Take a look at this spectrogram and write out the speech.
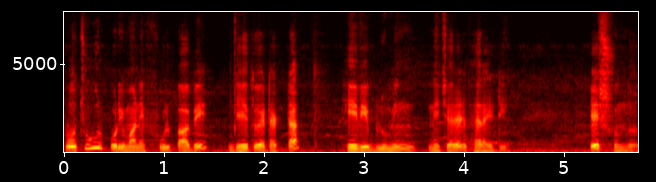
প্রচুর পরিমাণে ফুল পাবে, যেহেতু এটা একটা হেভি ব্লুমিং নেচারের ভ্যারাইটি বেশ সুন্দর।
